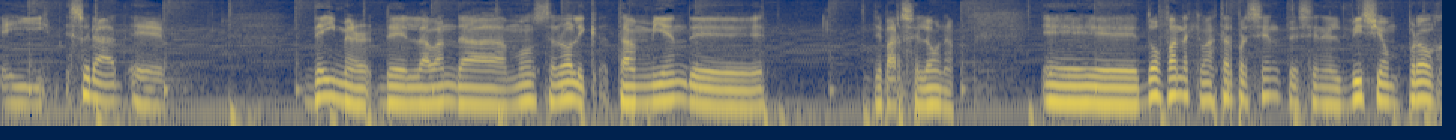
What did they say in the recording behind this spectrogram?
Ok, eso era eh, Damer de la banda Monsterolic, también de, de Barcelona. Eh, dos bandas que van a estar presentes en el Vision Prog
